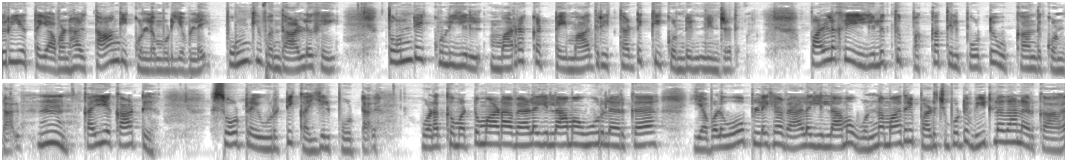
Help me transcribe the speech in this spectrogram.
பிரியத்தை அவனால் தாங்கிக் கொள்ள முடியவில்லை. பொங்கி வந்த அழுகை தொண்டை குழியில் மரக்கட்டை மாதிரி தடுக்கி கொண்டு நின்றது. பலகையை இழுத்து பக்கத்தில் போட்டு உட்கார்ந்து கொண்டாள். ம் கையை காட்டு. சோற்றை உருட்டி கையில் போட்டாள். உனக்கு மட்டுமாடா வேலை இல்லாமல் ஊரில் இருக்க? எவ்வளவோ பிள்ளைக வேலை இல்லாமல் உன்ன மாதிரி படித்து போட்டு வீட்டில் தானே இருக்காக?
